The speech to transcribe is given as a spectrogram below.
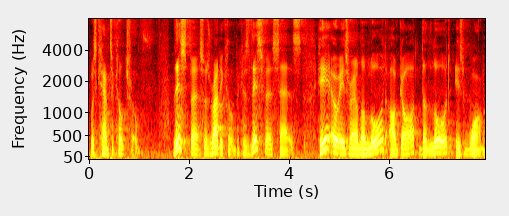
was countercultural. This verse was radical because this verse says, Hear, O Israel, the Lord our God, the Lord is one.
